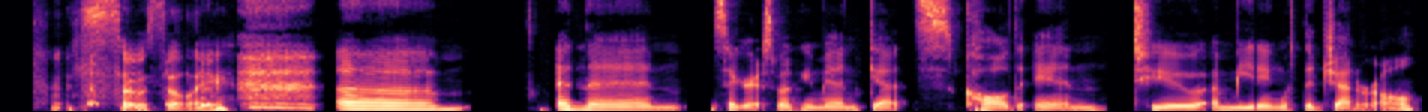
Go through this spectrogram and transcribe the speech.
it's so silly. um and then cigarette smoking man gets called in to a meeting with the general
